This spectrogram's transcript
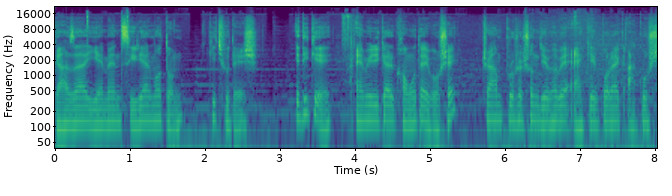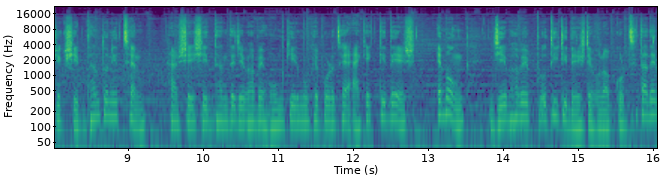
গাজা, ইয়েমেন, সিরিয়ার মতন কিছু দেশ। এদিকে আমেরিকার ক্ষমতায় বসে ট্রাম্প প্রশাসন যেভাবে একের পর এক আকস্মিক সিদ্ধান্ত নিচ্ছেন, আর সেই সিদ্ধান্তে যেভাবে হুমকির মুখে পড়েছে এক একটি দেশ এবং যেভাবে প্রতিটি দেশ ডেভেলপ করছে তাদের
